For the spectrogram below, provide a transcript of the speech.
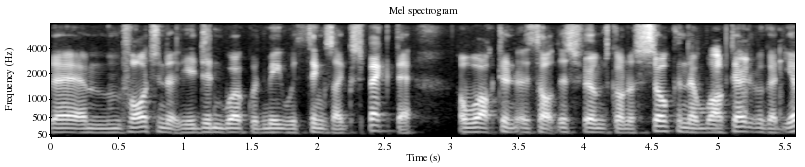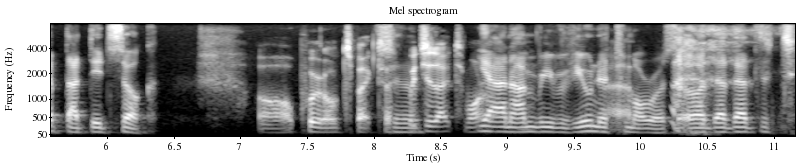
Um, unfortunately, it didn't work with me with things like Spectre. I walked in and thought this film's going to suck, and then walked out and got, yep, that did suck. Oh, poor old Spectre, So- which is out tomorrow. Yeah, and I'm re-reviewing it tomorrow, so that, that's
